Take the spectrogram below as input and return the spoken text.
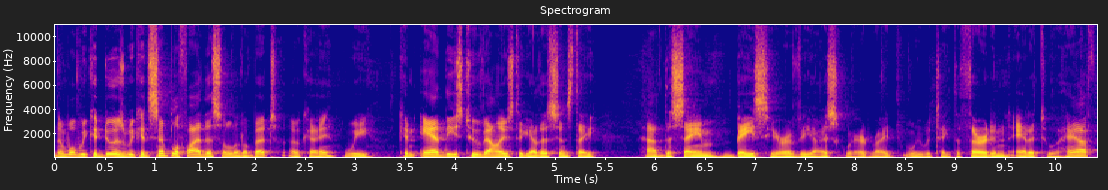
And what we could do is we could simplify this a little bit, okay? We can add these two values together since they have the same base here of vi squared, right? We would take the third and add it to a half,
